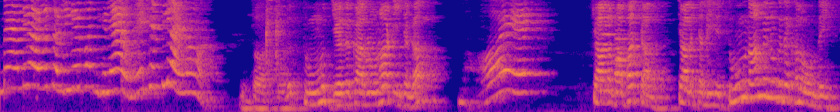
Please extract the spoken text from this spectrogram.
ਮੈਂ ਨਹੀਂ ਆਇਆ ਚੱਲੀ ਗਈ ਭੱਜ ਕੇ ਲੈ ਆਉਣੇ ਛੇਤੀ ਆ ਜਾਣਾ ਵਾ। ਦੱਸ ਤੂੰ ਜਿੱਦ ਕਰ ਲੋ ਨਾ ਹਟੀ ਚੰਗਾ। ਓਏ ਚੱਲ ਬਾਬਾ ਚੱਲ ਚੱਲ ਚੱਲੀਏ। ਤੂੰ ਨਾ ਮੈਨੂੰ ਕਿਤੇ ਖਲੋਣ ਦੇਈ।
